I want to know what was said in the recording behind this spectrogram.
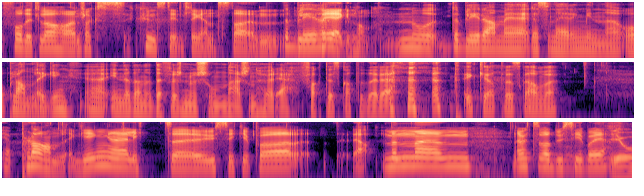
få de til å ha en slags kunstig intelligens da, en, Det blir- på egen hånd. No, det blir da med resonnering, minne og planlegging eh, inn i denne definisjonen her, sånn hører jeg faktisk at dere tenker at dere skal ha med. Ja, planlegging er jeg litt eh, usikker på. Ja, men um, jeg vet ikke hva du sier, Boje. Jo,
